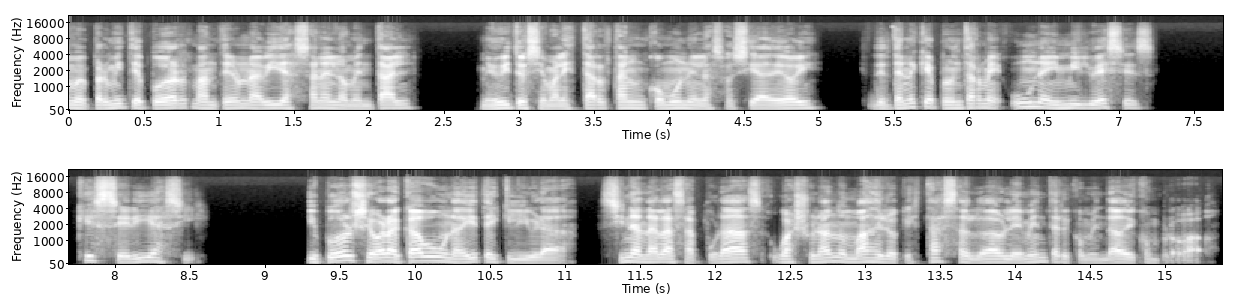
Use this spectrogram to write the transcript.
me permite poder mantener una vida sana en lo mental, me evito ese malestar tan común en la sociedad de hoy, de tener que preguntarme una y mil veces, ¿qué sería si? Y poder llevar a cabo una dieta equilibrada, sin andar las apuradas o ayunando más de lo que está saludablemente recomendado y comprobado.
